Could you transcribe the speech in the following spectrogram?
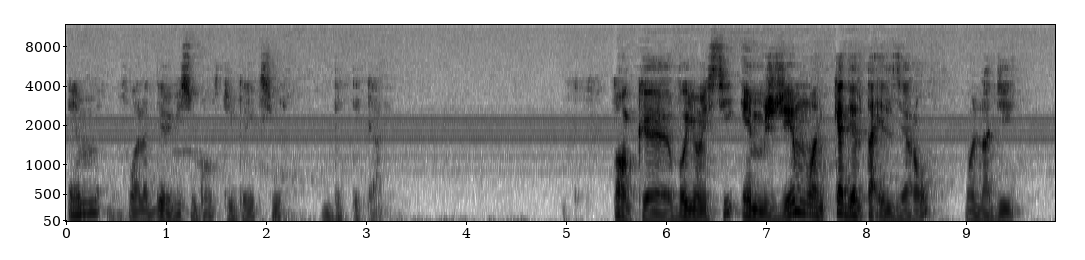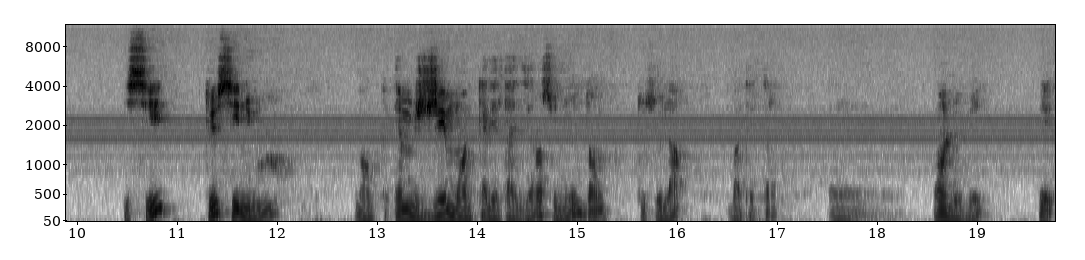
M fois la dérivée seconde de Y sur dt. Donc, euh, voyons ici, Mg moins K delta L0, on a dit ici que c'est nul. Donc, Mg moins K delta L0, c'est nul. Donc, tout cela va être euh, enlevé et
